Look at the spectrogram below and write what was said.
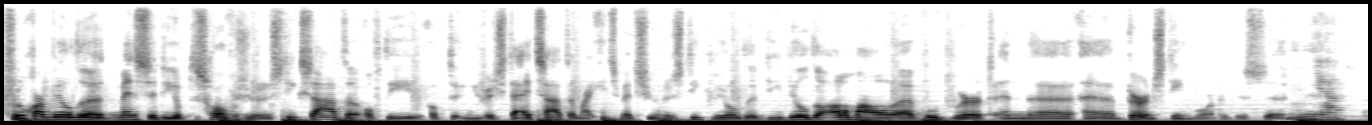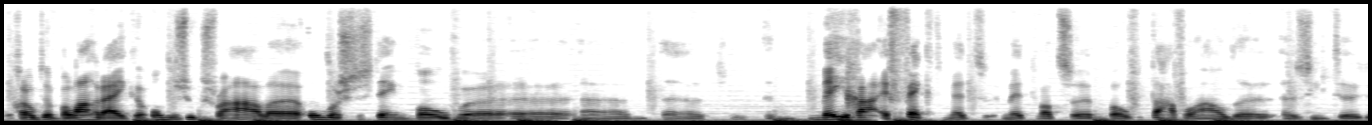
Vroeger wilden mensen die op de school van journalistiek zaten, of die op de universiteit zaten, maar iets met journalistiek wilden, die wilden allemaal uh, Woodward en uh, uh, Bernstein worden. Dus ja. grote, belangrijke onderzoeksverhalen, onderste steen boven, een mega effect met, met wat ze boven tafel haalden, zien te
